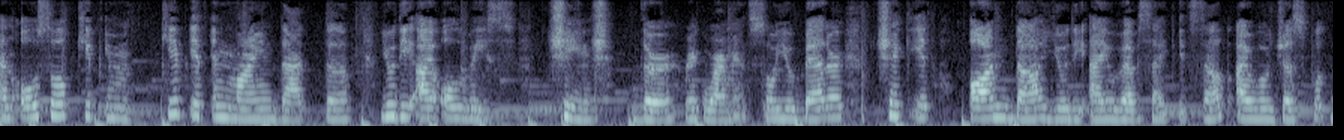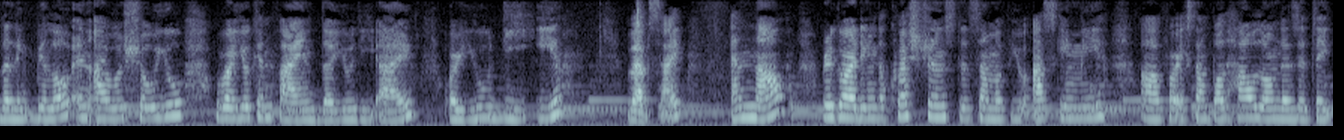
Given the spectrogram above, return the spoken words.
and also keep in keep it in mind that the UDI always change their requirements so you better check it on the UDI website itself. I will just put the link below and I will show you where you can find the UDI or UDE website. And now, regarding the questions that some of you asking me, uh, for example, how long does it take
